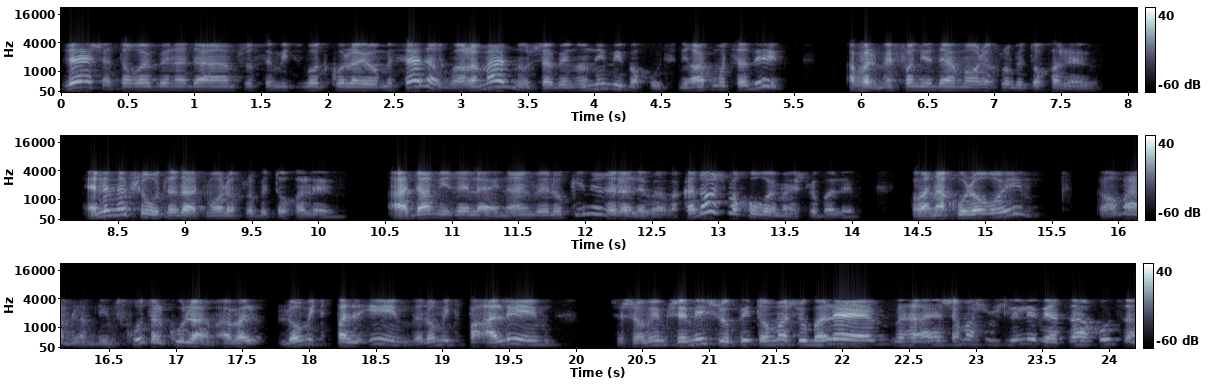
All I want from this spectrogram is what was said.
זה שאתה רואה בן אדם שעושה מצוות כל היום, בסדר, כבר למדנו שהבינוני מבחוץ נראה כמו צדיק, אבל מאיפה אני יודע מה הולך לו בתוך הלב? אין לנו אפשרות לדעת מה הולך לו בתוך הלב. האדם יראה לעיניים ואלוקים יראה ללבב. הקדוש ברוך הוא רואה מה יש לו בלב, אבל אנחנו לא רואים. כמובן, מלמדים זכות על כולם, אבל לא מתפלאים ולא מתפעלים ששומעים שמישהו פתאום משהו בלב, והיה שם משהו שלילי ויצא החוצה.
